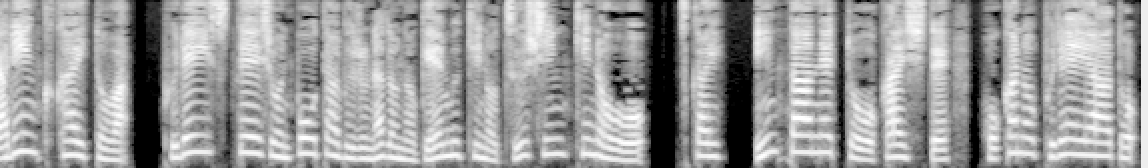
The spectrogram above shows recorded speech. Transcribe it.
XLink Kaiとは、プレイステーションポータブルなどのゲーム機の通信機能を使い、インターネットを介して他のプレイヤーと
